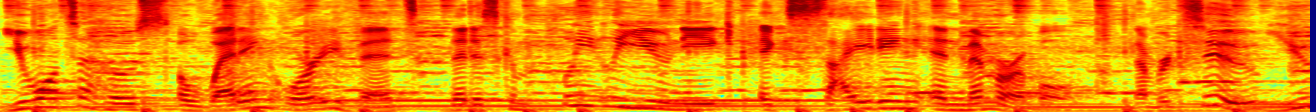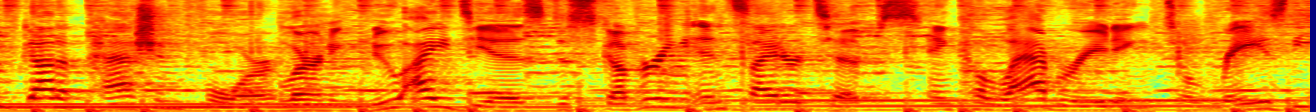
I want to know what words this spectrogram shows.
you want to host a wedding or event that is completely unique, exciting, and memorable. Number two, you've got a passion for learning new ideas, discovering insider tips, and collaborating to raise the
